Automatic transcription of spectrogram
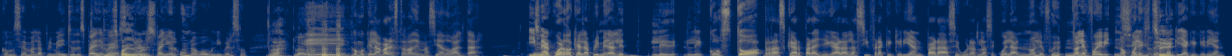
¿cómo se llama la primera? Into the Spider-Verse, pero en español, un nuevo universo. Ah, claro. Eh, como que la vara estaba demasiado alta. Y Sí. me acuerdo que a la primera le, le- le costó rascar para llegar a la cifra que querían para asegurar la secuela. No le fue, no le fue, no fue el Sí, éxito no. de Sí. taquilla que querían.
